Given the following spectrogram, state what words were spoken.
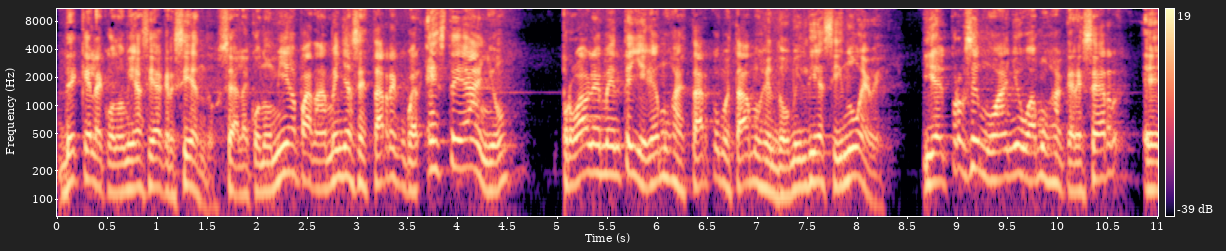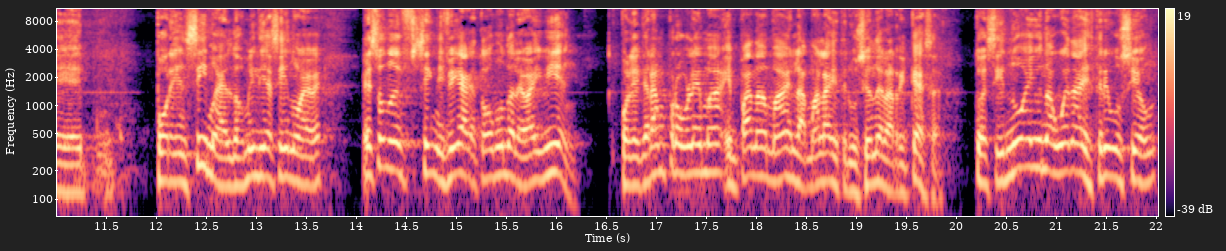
de que la economía siga creciendo. O sea, la economía panameña se está recuperando. Este año probablemente lleguemos a estar como estábamos en 2019 y el próximo año vamos a crecer eh, por encima del 2019. Eso no significa que todo el mundo le va a ir bien, porque el gran problema en Panamá es la mala distribución de la riqueza. Entonces, si no hay una buena distribución,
